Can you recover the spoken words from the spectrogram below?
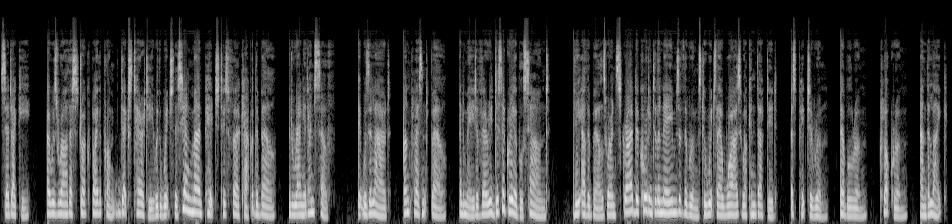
said Ike. I was rather struck by the prompt dexterity with which this young man pitched his fur cap at the bell, and rang it himself. It was a loud, unpleasant bell, and made a very disagreeable sound. The other bells were inscribed according to the names of the rooms to which their wires were conducted, as picture room, double room, clock room, and the like.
